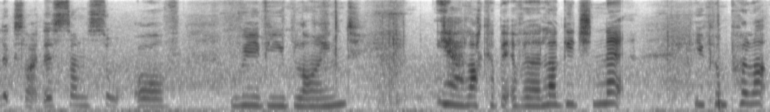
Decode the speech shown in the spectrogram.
looks like there's some sort of rear view blind yeah like a bit of a luggage net you can pull up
